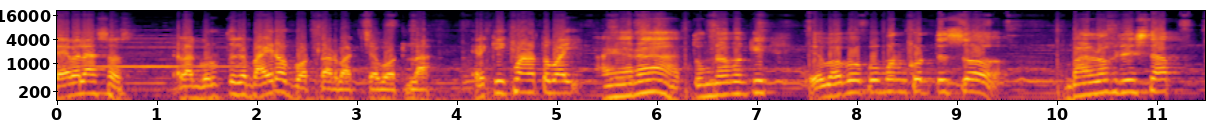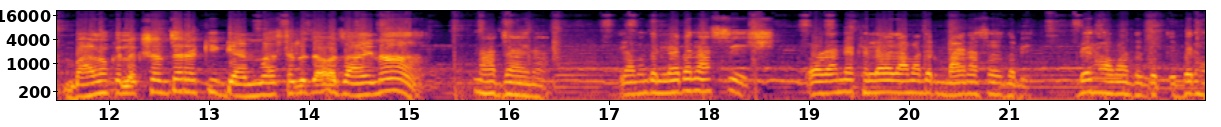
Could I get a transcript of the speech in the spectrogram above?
লেভেল আসস এলা গ্রুপ থেকে বাইরে বটলার বাচ্চা বটলা এটা কিক মারো তো ভাই। ভাইয়ারা তোমরা আমাকে এভাবে অপমান করতেছ? ভালো রেসাপ ভালো কালেকশন ছাড়া কি গ্র্যান্ড মাস্টারে যাওয়া যায় না? না যায় না। তুই আমাদের লেভেল আসছিস ওরা নিয়ে খেলে আমাদের মাইনাস হয়ে যাবে। বের হ আমাদের করতে বের হ।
